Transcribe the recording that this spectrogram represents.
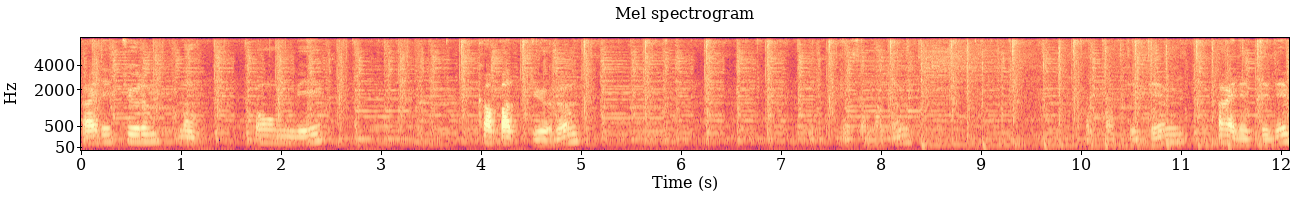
Kaydet diyorum. Kombi kapat diyorum. Dedim. Kaydet dedim.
